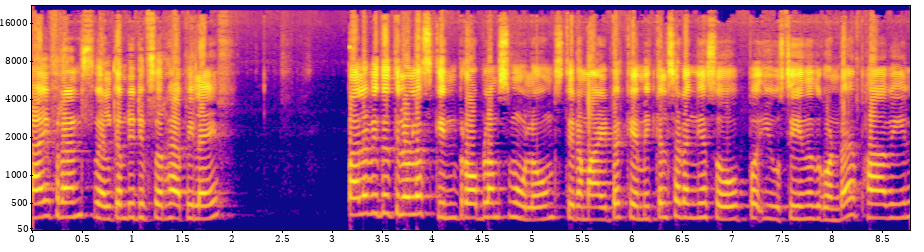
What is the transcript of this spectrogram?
Hi friends welcome to tips or happy life പല വിധത്തിലുള്ള സ്കിൻ പ്രോബ്ലംസ് മൂലവും സ്ഥിരമായിട്ട് കെമിക്കൽസ് അടങ്ങിയ സോപ്പ് യൂസ് ചെയ്യുന്നത് കൊണ്ട് ഭാവിയിൽ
